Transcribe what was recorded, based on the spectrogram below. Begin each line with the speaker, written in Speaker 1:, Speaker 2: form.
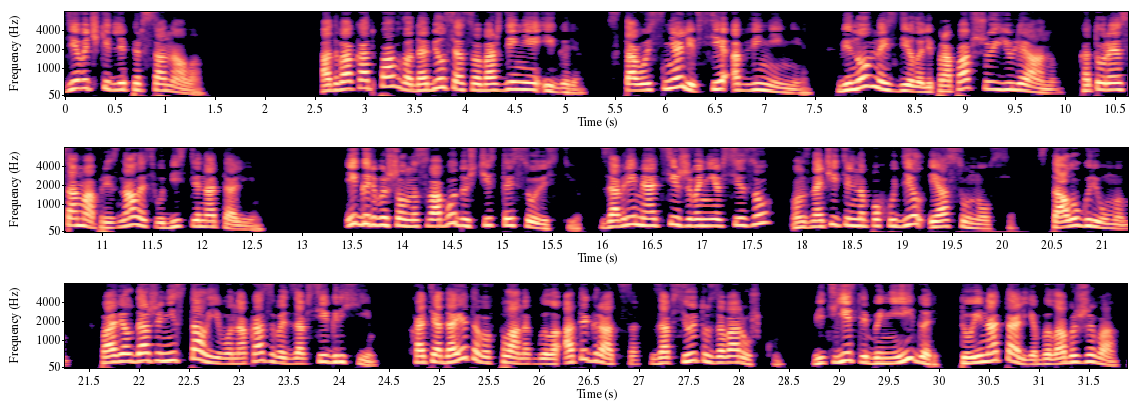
Speaker 1: Девочки для персонала. Адвокат Павла добился освобождения Игоря. С того сняли все обвинения. Виновной сделали пропавшую Юлиану, которая сама призналась в убийстве Натальи. Игорь вышел на свободу с чистой совестью. За время отсиживания в СИЗО он значительно похудел и осунулся. Стал угрюмым. Павел даже не стал его наказывать за все грехи. Хотя до этого в планах было отыграться за всю эту заварушку. Ведь если бы не Игорь, то и Наталья была бы жива.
